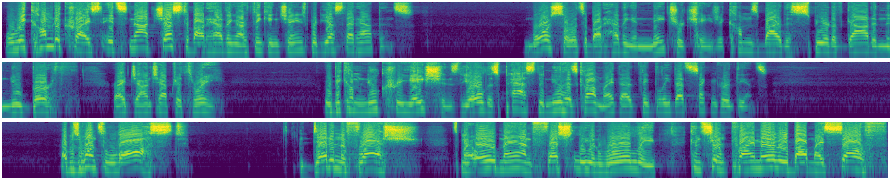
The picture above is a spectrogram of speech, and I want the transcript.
When we come to Christ, it's not just about having our thinking change, but yes, that happens. More so, it's about having a nature change. It comes by the Spirit of God in the new birth, right? John chapter 3. We become new creations. The old is past, the new has come, right? I believe that's Second Corinthians. I was once lost, dead in the flesh. It's my old man, fleshly and worldly, concerned primarily about myself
